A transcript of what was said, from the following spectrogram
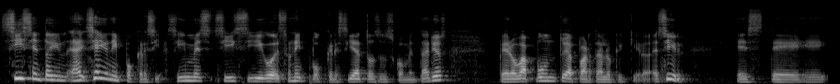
Sí siento, sí hay una hipocresía, sí, me, sí, sí digo, es una hipocresía todos esos comentarios, pero va a punto y aparte a lo que quiero decir. Este,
